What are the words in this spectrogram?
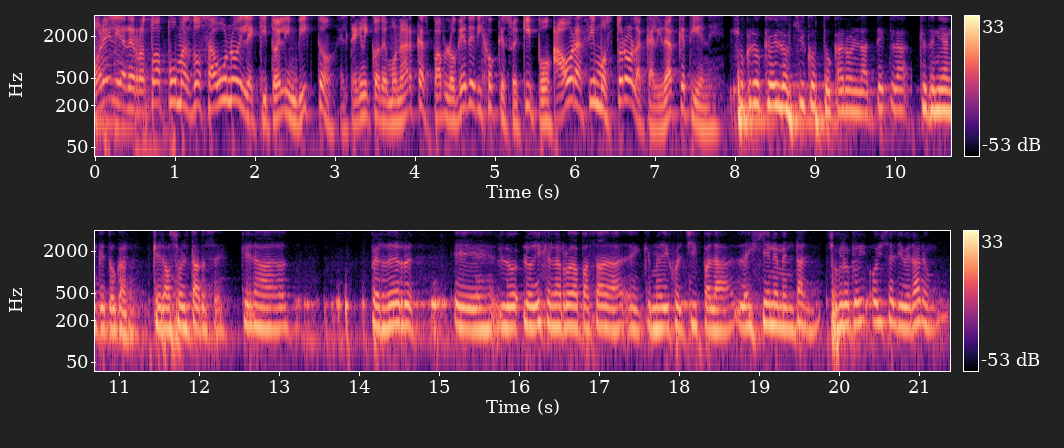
Morelia derrotó a Pumas 2 a 1 y le quitó el invicto. El técnico de Monarcas, Pablo Guede, dijo que su equipo ahora sí mostró la calidad que tiene. Yo creo que hoy los chicos tocaron la tecla que tenían que tocar, que era soltarse, que era perder, eh, lo, dije en la rueda pasada, eh, que me dijo el chispa, la, la higiene mental. Yo creo que hoy, hoy se liberaron,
